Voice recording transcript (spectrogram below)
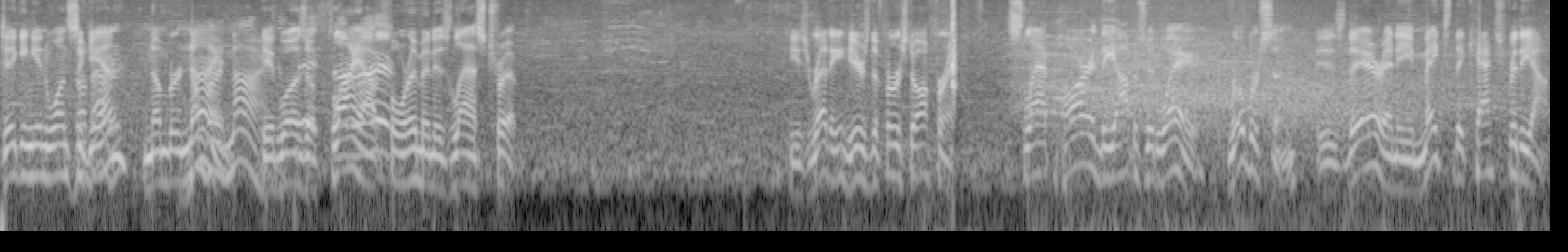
Digging in once again, number nine. Number nine. It was a Big time right flyout for him in his last trip. He's ready. Here's the first offering. Slap hard the opposite way. Roberson is there, and he makes the catch for the out.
